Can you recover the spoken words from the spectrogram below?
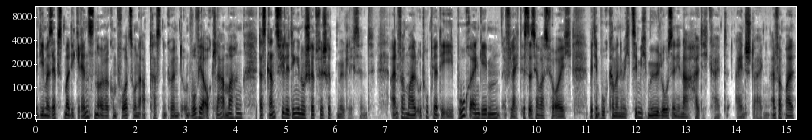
mit dem ihr selbst mal die Grenzen eurer Komfortzone abtasten könnt und wo wir auch klar machen, dass ganz viele Dinge nur Schritt für Schritt möglich sind. Einfach mal utopia.de Buch eingeben. Vielleicht ist das ja was für euch. Mit dem Buch kann man nämlich ziemlich mühelos in die Nachhaltigkeit einsteigen. Einfach mal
